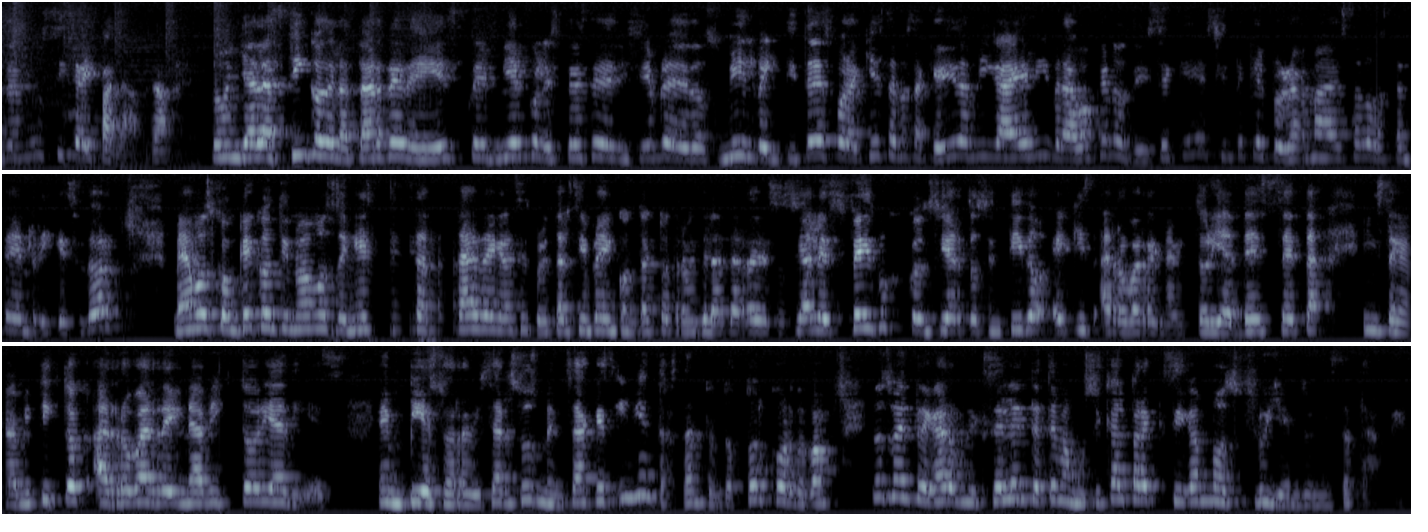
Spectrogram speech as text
de música y palabra. Son ya las 5 de la tarde de este miércoles 13 de diciembre de 2023. Por aquí está nuestra querida amiga Eli Bravo que nos dice que siente que el programa ha estado bastante enriquecedor. Veamos con qué continuamos en esta tarde. Gracias por estar siempre en contacto a través de las redes sociales. Facebook, Concierto Sentido, X, arroba Reina Victoria DZ, Instagram y TikTok, arroba Reina Victoria 10 empiezo a revisar sus mensajes y mientras tanto el doctor Córdoba nos va a entregar un excelente tema musical para que sigamos fluyendo en esta tarde.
